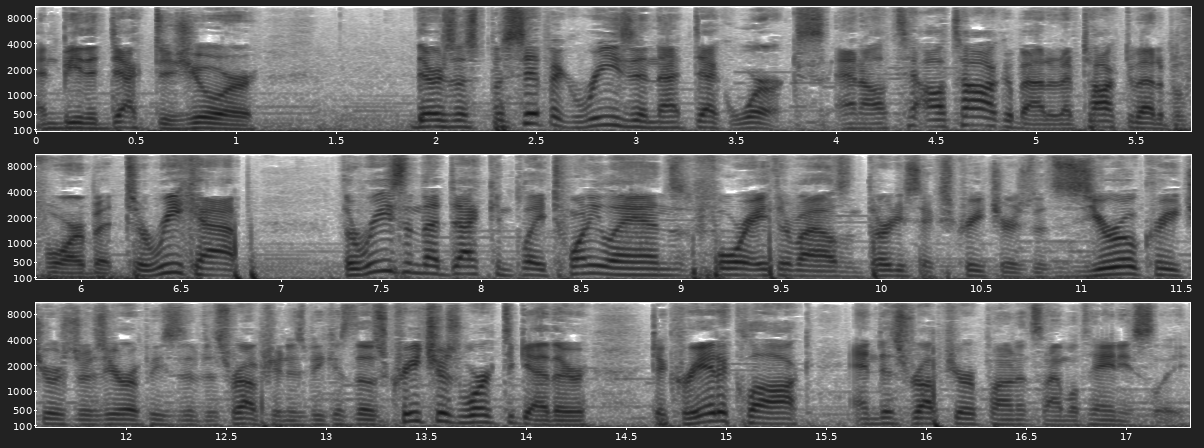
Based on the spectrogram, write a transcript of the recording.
and be the deck du jour, there's a specific reason that deck works, and I'll, t- I'll talk about it. I've talked about it before, but to recap, the reason that deck can play 20 lands, 4 Aether Vials, and 36 creatures with zero creatures or zero pieces of disruption is because those creatures work together to create a clock and disrupt your opponent simultaneously.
